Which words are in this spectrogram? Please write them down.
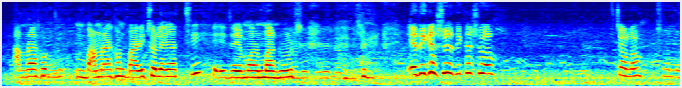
আমরা এখন আমরা এখন বাড়ি চলে যাচ্ছি এই যে আমার মানুষ। এদিকে আসো এদিকে আসো। চলো চলো।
